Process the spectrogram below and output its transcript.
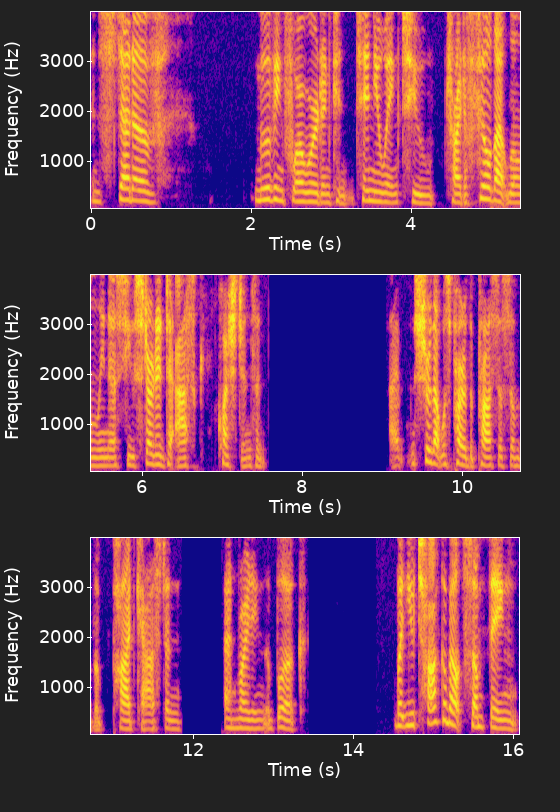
instead of moving forward and continuing to try to fill that loneliness, you started to ask questions. And I'm sure that was part of the process of the podcast and, and writing the book. But you talk about something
